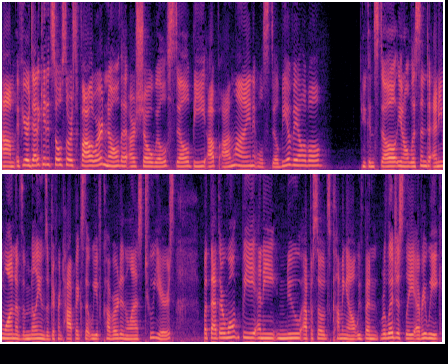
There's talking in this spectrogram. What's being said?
Um, if you're a dedicated Soul Source follower, know that our show will still be up online. It will still be available. You can still, you know, listen to any one of the millions of different topics that we've covered in the last two years, but that there won't be any new episodes coming out. We've been religiously every week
